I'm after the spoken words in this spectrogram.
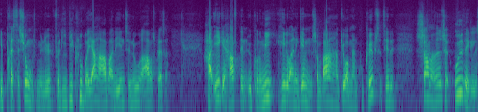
et præstationsmiljø. Fordi de klubber, jeg har arbejdet i indtil nu, og arbejdspladser, har ikke haft den økonomi hele vejen igennem, som bare har gjort, at man kunne købe sig til det. Så er man nødt til at udvikle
